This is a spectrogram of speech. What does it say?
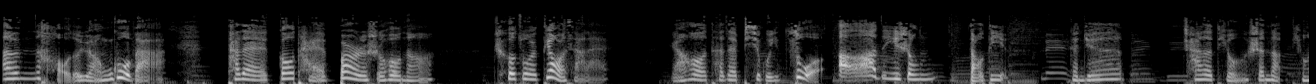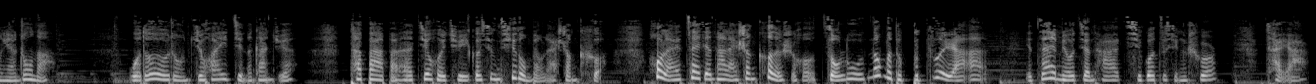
安好的缘故吧，他在高抬把儿的时候呢，车座掉下来，然后他在屁股一坐，啊的一声倒地，感觉插的挺深的，挺严重的，我都有种菊花一紧的感觉。他爸把他接回去一个星期都没有来上课，后来再见他来上课的时候，走路那么的不自然，也再也没有见他骑过自行车。彩呀，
